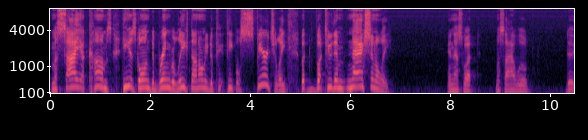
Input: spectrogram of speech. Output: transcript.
Messiah comes, he is going to bring relief not only to pe- people spiritually, but, but to them nationally. And that's what Messiah will do.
